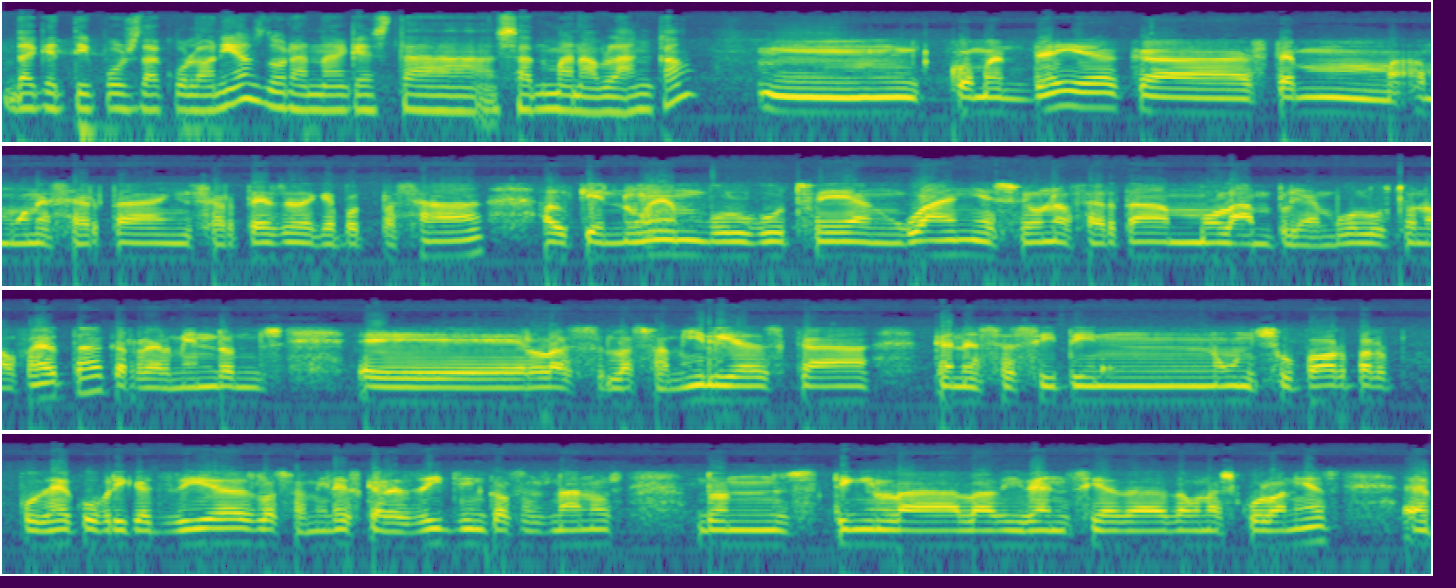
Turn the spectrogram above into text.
d'aquest tipus de colònies durant aquesta Setmana Blanca? Mm, com et deia que estem amb una certa incertesa de què pot passar, el que no hem volgut fer enguany és fer una oferta molt àmplia. Hem volgut fer una oferta que realment doncs, eh, les, les famílies que, que necessitin un suport per poder cobrir aquests dies, les famílies que desitgin que els seus nanos doncs, tinguin la, la vivència d'unes colònies eh,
